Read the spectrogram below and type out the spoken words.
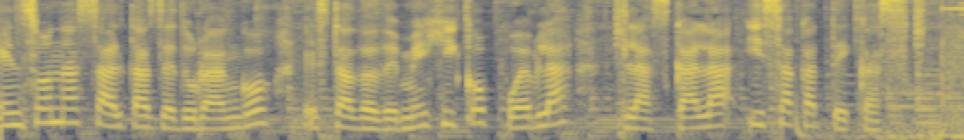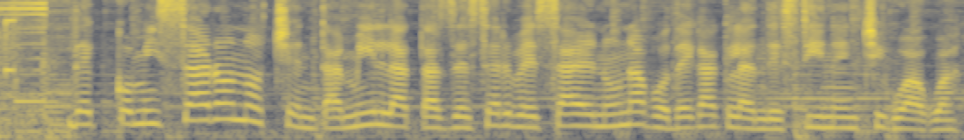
en zonas altas de Durango, Estado de México, Puebla, Tlaxcala y Zacatecas. Decomisaron 80 mil latas de cerveza en una bodega clandestina en Chihuahua.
